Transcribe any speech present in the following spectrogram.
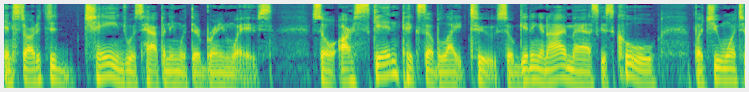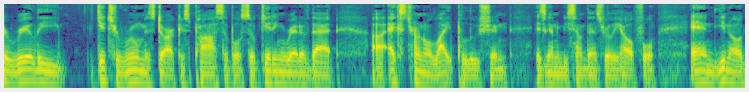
and started to change what's happening with their brain waves. So our skin picks up light too. So getting an eye mask is cool, but you want to really get your room as dark as possible. So getting rid of that uh, external light pollution is going to be something that's really helpful. And you know,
